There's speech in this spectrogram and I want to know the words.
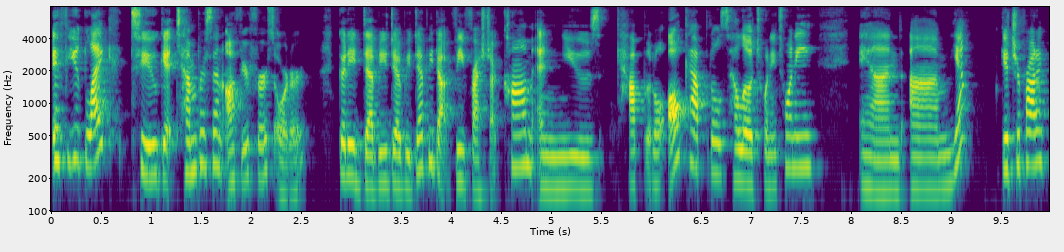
if you'd like to get 10% off your first order, go to www.vfresh.com and use capital all capitals hello 2020 and um, yeah, get your product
